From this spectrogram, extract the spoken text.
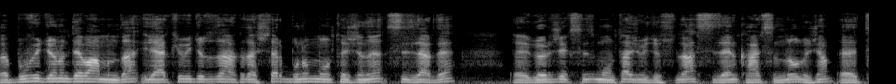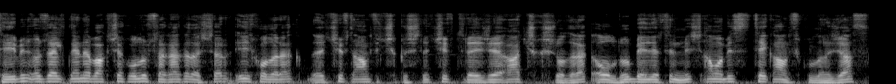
E, Bu videonun devamında ileriki videoda da arkadaşlar bunun montajını sizlerde e, göreceksiniz. Montaj videosuyla sizlerin karşısında olacağım. Teybin özelliklerine bakacak olursak arkadaşlar ilk olarak çift amfi çıkışlı, çift RCA çıkışlı olarak olduğu belirtilmiş. Ama biz tek amfi kullanacağız.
